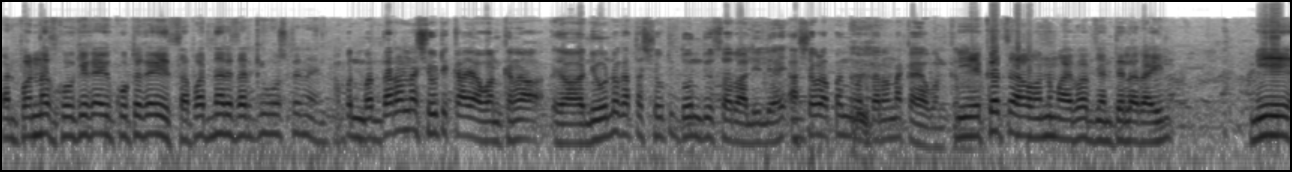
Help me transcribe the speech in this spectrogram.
पण पन्नास खोके काही कुठं काही सपाटणाऱ्यासारखी गोष्ट नाही. आपण मतदारांना शेवटी काय आव्हान करणार अ, निवडणूक आता शेवटी दोन दिवसावर आलेली आहे. अशा वेळी आपण मतदारांना काय आव्हान करणार? मी एकच आव्हान मायबाप जनतेला राहील. मी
